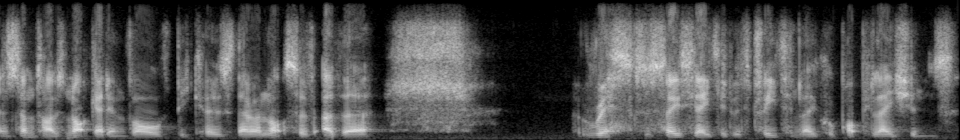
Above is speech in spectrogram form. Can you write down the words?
and sometimes not get involved because there are lots of other risks associated with treating local populations.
